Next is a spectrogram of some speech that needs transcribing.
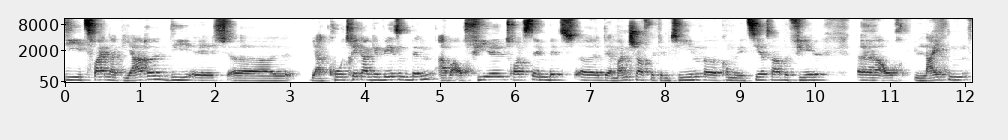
die zweieinhalb Jahre, die ich äh, ja, Co-Trainer gewesen bin, aber auch viel trotzdem mit äh, der Mannschaft, mit dem Team äh, kommuniziert habe, viel äh, auch leiten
